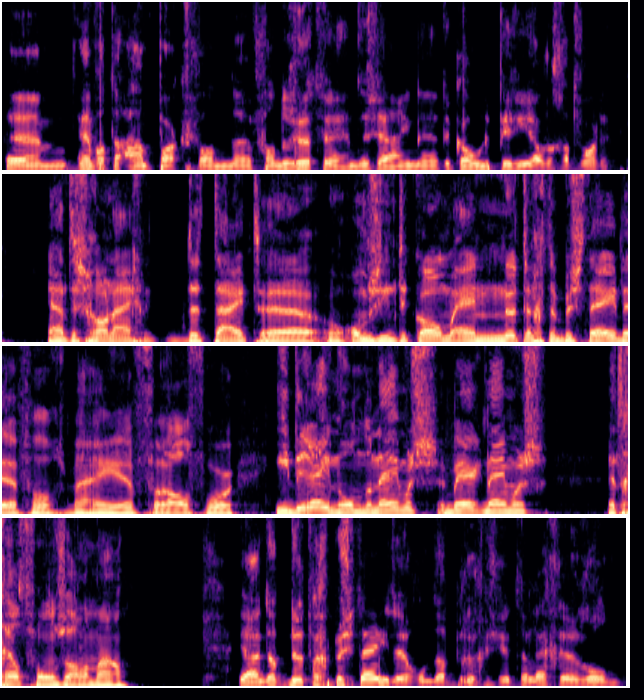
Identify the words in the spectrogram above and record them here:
Um, en wat de aanpak van, uh, van Rutte en de zijn uh, de komende periode gaat worden. Ja, het is gewoon eigenlijk de tijd uh, om zien te komen en nuttig te besteden, volgens mij. vooral voor iedereen, ondernemers, werknemers. Het geldt voor ons allemaal. Ja, en dat nuttig besteden, om dat bruggetje te leggen, Ron,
